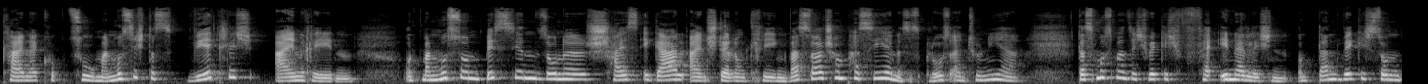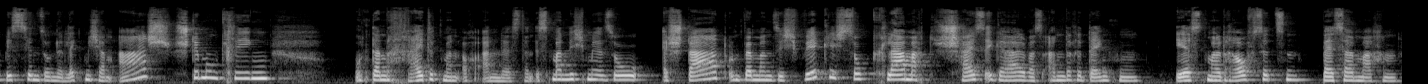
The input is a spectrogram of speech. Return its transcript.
Keiner guckt zu. Man muss sich das wirklich einreden. Und man muss so ein bisschen so eine Scheißegal-Einstellung kriegen. Was soll schon passieren? Es ist bloß ein Turnier. Das muss man sich wirklich verinnerlichen und dann wirklich so ein bisschen so eine Leck mich am Arsch Stimmung kriegen. Und dann reitet man auch anders. Dann ist man nicht mehr so erstarrt. Und wenn man sich wirklich so klar macht, scheißegal, was andere denken, erstmal draufsitzen, besser machen.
